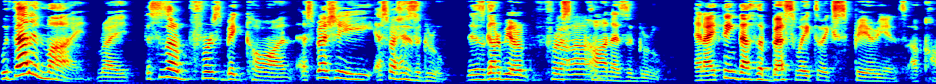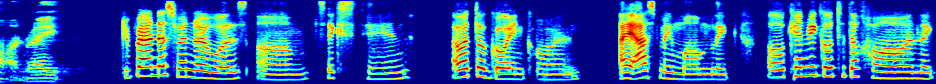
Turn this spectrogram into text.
with that in mind, right? This is our first big con, especially especially as a group. This is gonna be our first con as a group, and I think that's the best way to experience a con, right? Japan, that's when I was um 16. I want to go in con. I asked my mom like, "Oh, can we go to the con?" Like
